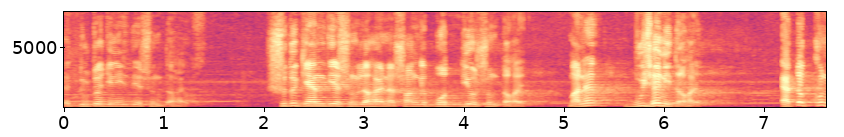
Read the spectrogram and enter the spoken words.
এই দুটো জিনিস দিয়ে শুনতে হয়। শুধু জ্ঞান দিয়ে শুনলে হয় না, সঙ্গে বোধ দিয়েও শুনতে হয়। মানে বুঝে নিতে হয়। এতক্ষণ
